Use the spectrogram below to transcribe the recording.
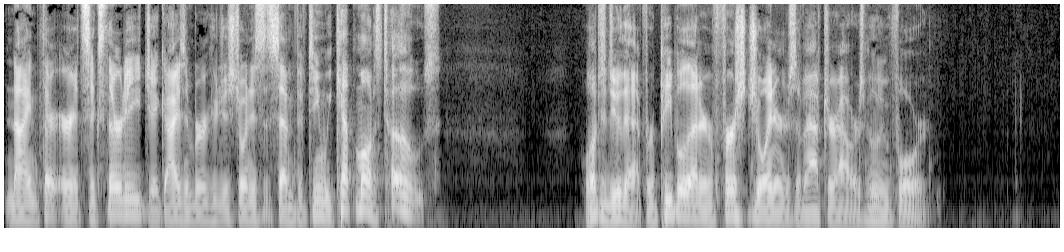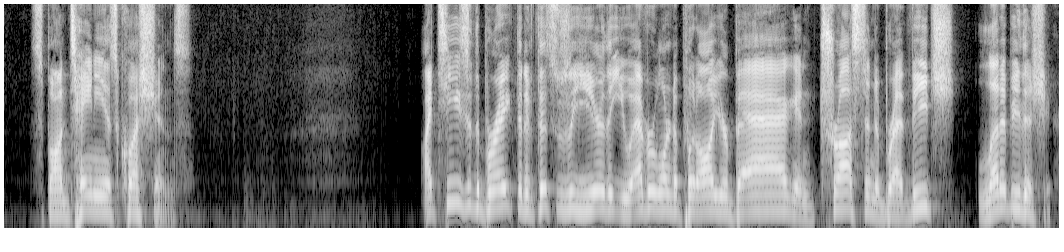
nine thirty or at six thirty. Jake Eisenberg, who just joined us at seven fifteen. We kept him on his toes. We'll have to do that for people that are first joiners of after hours moving forward. Spontaneous questions. I teased at the break that if this was a year that you ever wanted to put all your bag and trust into Brett Veach, let it be this year.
